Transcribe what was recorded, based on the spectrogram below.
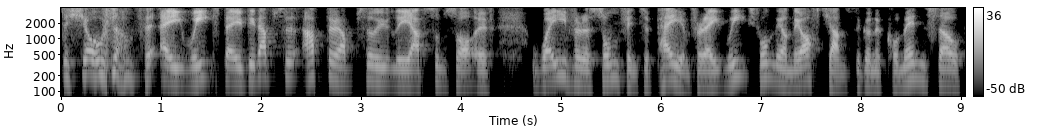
the show's on for eight weeks. Dave did absolutely have to absolutely have some sort of waiver or something to pay him for eight weeks, won't they? On the off chance they're going to come in, so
